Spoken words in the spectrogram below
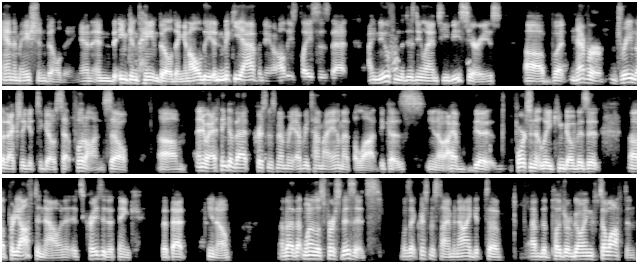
animation building and and the ink and paint building and all the and Mickey Avenue and all these places that I knew from the Disneyland TV series, uh, but never dreamed I'd actually get to go set foot on. So um, anyway, I think of that Christmas memory every time I am at the lot because you know I have the fortunately can go visit uh, pretty often now, and it, it's crazy to think that that you know about that one of those first visits was at Christmas time, and now I get to have the pleasure of going so often.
